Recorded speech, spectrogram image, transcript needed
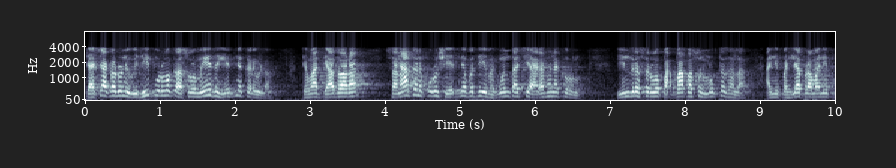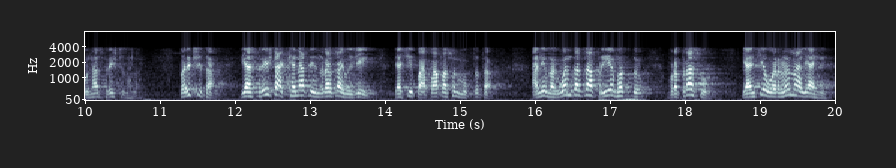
त्याच्याकडून विधीपूर्वक अश्वमेध यज्ञ करविला तेव्हा त्याद्वारा सनातन पुरुष यज्ञपती भगवंताची आराधना करून इंद्र सर्व पापापासून मुक्त झाला आणि पहिल्याप्रमाणे पुन्हा श्रेष्ठ झाला. परीक्षिता या श्रेष्ठ आख्यानात इंद्राचा विजय त्याची पापापासून मुक्तता आणि भगवंताचा प्रिय भक्त व्रत्रासूर यांचे वर्णन आले आहे.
